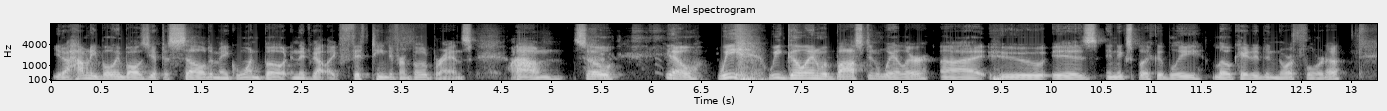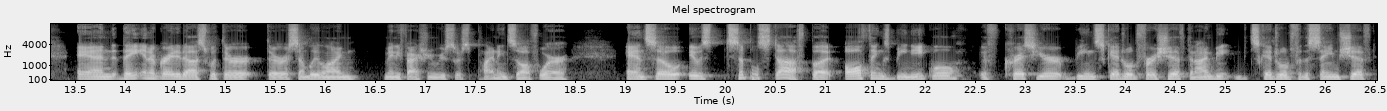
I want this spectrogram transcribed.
you know how many bowling balls you have to sell to make one boat, and they've got like 15 different boat brands. Wow. Um, so you know, we we go in with Boston Whaler, uh, who is inexplicably located in North Florida, and they integrated us with their their assembly line manufacturing resource planning software. And so it was simple stuff, but all things being equal, if Chris, you're being scheduled for a shift and I'm being scheduled for the same shift,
